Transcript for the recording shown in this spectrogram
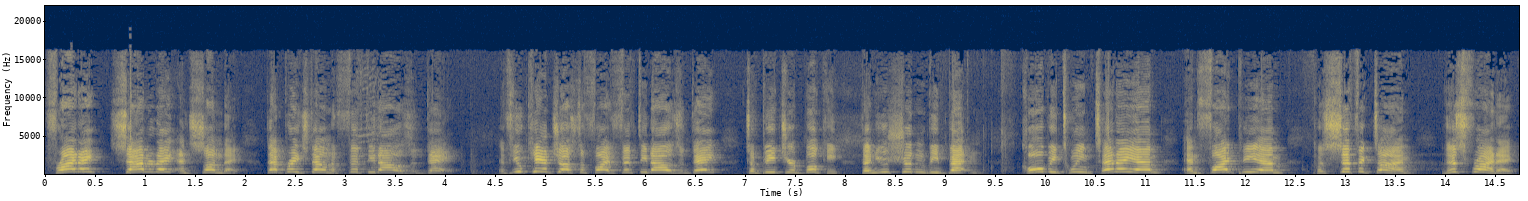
Friday, Saturday, and Sunday. That breaks down to $50 a day. If you can't justify $50 a day to beat your bookie, then you shouldn't be betting. Call between 10 a.m. and 5 p.m. Pacific time this Friday.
